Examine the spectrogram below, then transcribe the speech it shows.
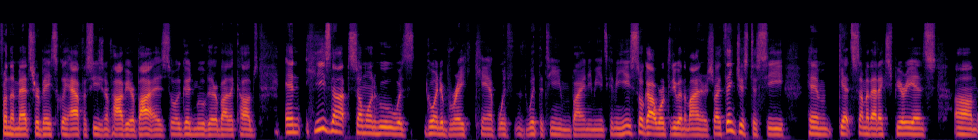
from the Mets for basically half a season of Javier Baez, so a good move there by the Cubs. And he's not someone who was going to break camp with with the team by any means. I mean, he's still got work to do in the minors. So I think just to see him get some of that experience um,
